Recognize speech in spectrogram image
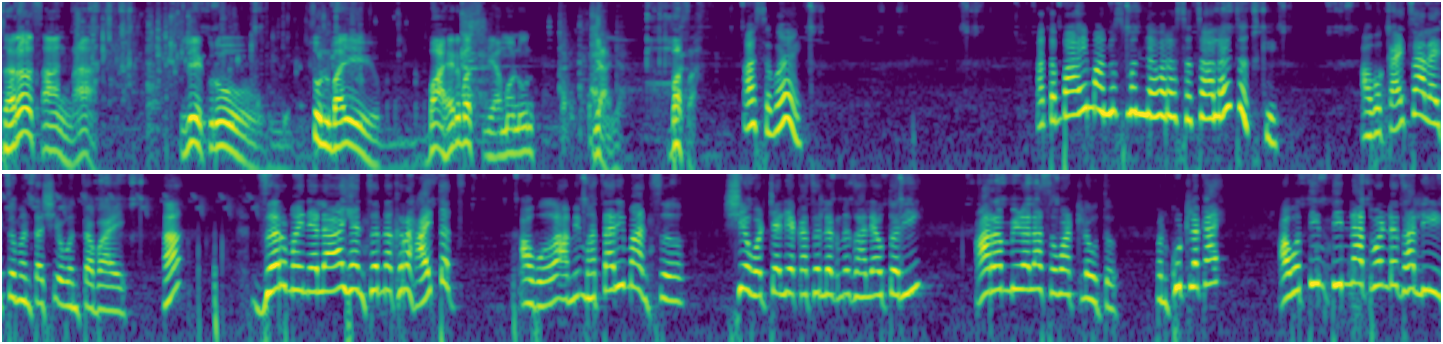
सरळ सांग ना. लेकरू सुनबाई बाहेर बसल्या म्हणून. या या. बसा. असं वय? आता बाई माणूस म्हणल्यावर असं चालायचंच की. अहो काय चालायचं म्हणता शेवंताबाय हा? जर महिन्याला ह्यांचं नखर आहेतच अहो आम्ही म्हातारी माणसं. शेवटच्या लेकाचं लग्न झाल्यावर तरी आराम मिळाला असं वाटलं होतं. पण कुठलं काय? अहो तीन तीन नातवंड झाली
